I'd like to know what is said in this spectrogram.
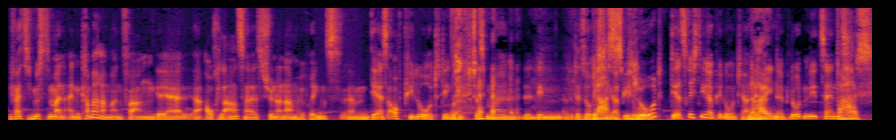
ich weiß nicht, ich müsste mal einen Kameramann fragen, der auch Lars heißt, schöner Name übrigens, ähm, der ist auch Pilot. Den könnte ich das mal, den, also der so richtiger Lars Pilot. Pilot. Der ist richtiger Pilot, ja. Nein. Der hat eine Pilotenlizenz. Was?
